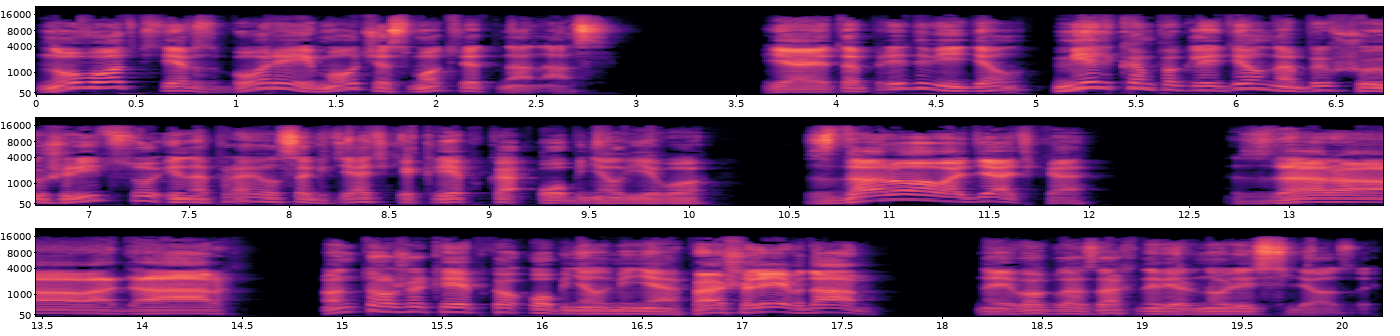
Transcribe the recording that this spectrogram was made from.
Ну вот, все в сборе и молча смотрят на нас. Я это предвидел, мельком поглядел на бывшую жрицу и направился к дядьке, крепко обнял его. «Здорово, дядька!» «Здорово, Дар!» Он тоже крепко обнял меня. «Пошли в дом!» На его глазах навернулись слезы.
